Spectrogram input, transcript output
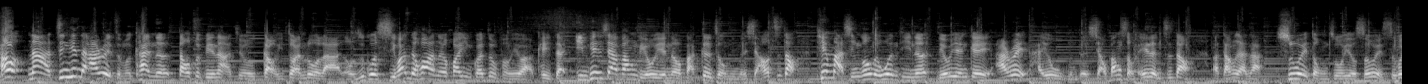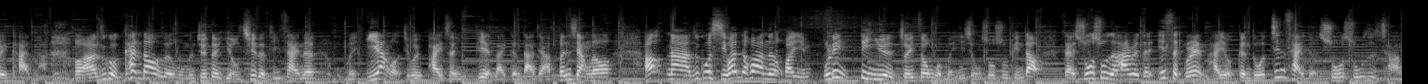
好，那今天的阿瑞怎么看呢？到这边啊就告一段落啦。哦，如果喜欢的话呢，欢迎观众朋友啊可以在影片下方留言哦，把各种你们想要知道天马行空的问题呢留言给阿瑞，还有我们的小帮手 Alan 知道啊。当然啦，数位董卓有时候也是会看啦。好啊，如果看到了我们觉得有趣的题材呢，我们一样哦就会拍成影片来跟大家分享喽。好，那如果喜欢的话呢，欢迎不吝订阅追踪我们英雄说书频道，在说书人阿瑞的 Instagram 还有更多精彩的说书日常，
